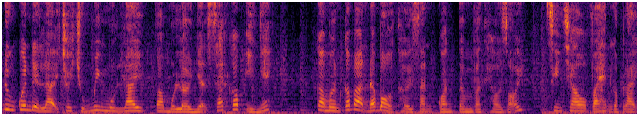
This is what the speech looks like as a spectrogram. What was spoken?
đừng quên để lại cho chúng mình một like và một lời nhận xét góp ý nhé. Cảm ơn các bạn đã bỏ thời gian quan tâm và theo dõi. Xin chào và hẹn gặp lại!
